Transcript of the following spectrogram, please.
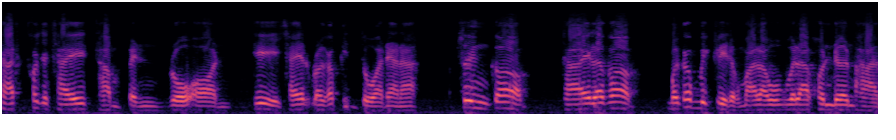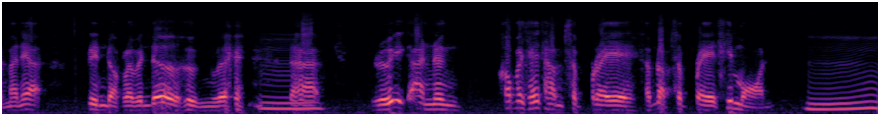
ชัดๆเขาจะใช้ทำเป็นโรลออนที่ใช้ระงับกลิ่นตัวเนี่ยนะซึ่งก็ใช้แล้วก็มันก็มีกลิ่นออกมาเราเวลาคนเดินผ่านมาเนี่ย กลิ่นดอกลาเวนเดอร์หึ่งเลยอืมนะฮะหรืออีกอันหนึ่งเขาไปใช้ทำสเปรย์สำหรับสเปรย์ที่หมอน อืม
